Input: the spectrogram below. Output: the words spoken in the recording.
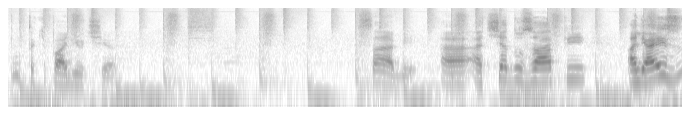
Puta que pariu, tia. Sabe? A, a tia do Zap. Aliás,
